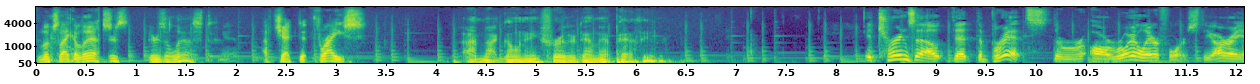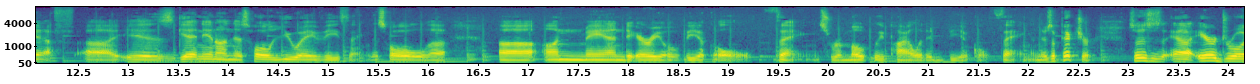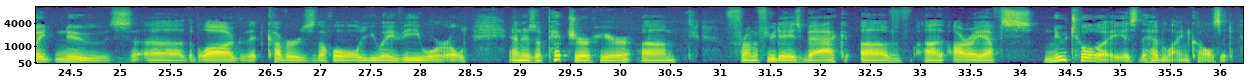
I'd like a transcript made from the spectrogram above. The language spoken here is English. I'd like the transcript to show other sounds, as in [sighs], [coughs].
Looks like a list. There's there's a list. I've checked it thrice. I'm not going any further down that path either. It turns out that the Brits, the our Royal Air Force, the RAF, uh, is getting in on this whole UAV thing, this whole uh, uh, unmanned aerial vehicle thing, this remotely piloted vehicle thing. And there's a picture. So this is uh, Air Droid News, uh, the blog that covers the whole UAV world. And there's a picture here. Um, from a few days back of uh, RAF's new toy, as the headline calls it.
